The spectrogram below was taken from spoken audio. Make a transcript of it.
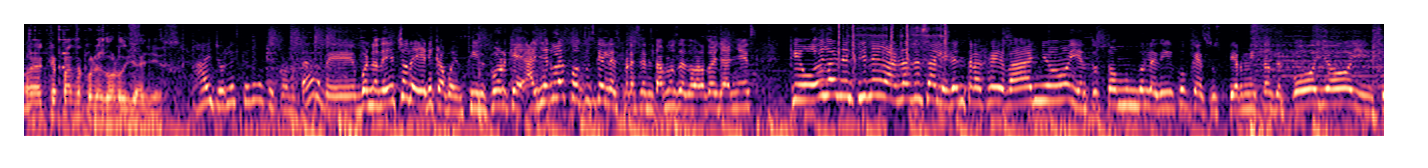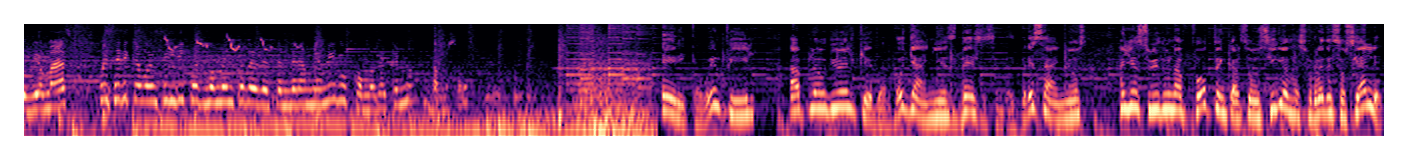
Oye, ¿qué pasa con Eduardo Yáñez? Ay, yo les tengo que contar de. Bueno, de hecho, de Erika Buenfil, porque ayer las fotos que les presentamos de Eduardo Yáñez, que oigan, él tiene ganas de salir en traje de baño, y entonces todo el mundo le dijo que sus piernitas de pollo y subió más. Pues Erika Buenfil dijo: es momento de defender a mi amigo. ¿Cómo de que no? Vamos a ver. Erika Buenfil aplaudió el que Eduardo Yáñez, de 63 años, haya subido una foto en calzoncillos a sus redes sociales.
